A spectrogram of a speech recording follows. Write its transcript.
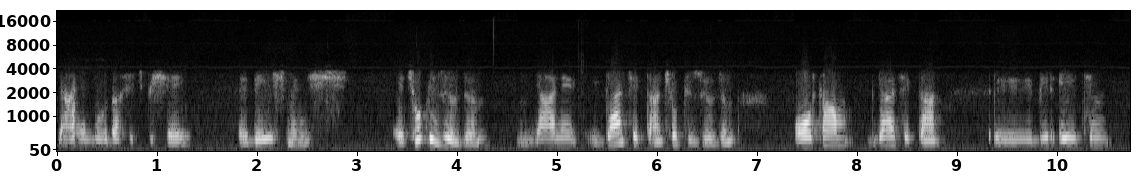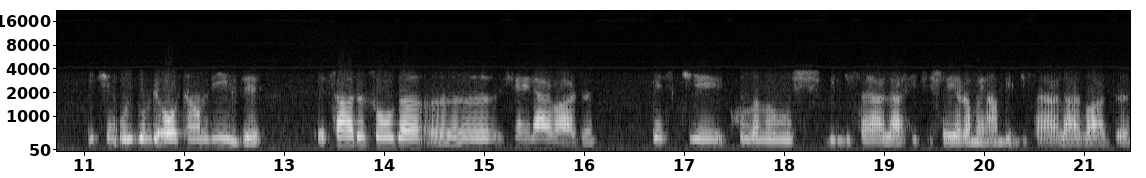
yani burada hiçbir şey e, değişmemiş. E, çok üzüldüm. Yani gerçekten çok üzüldüm ortam gerçekten e, bir eğitim için uygun bir ortam değildi. E, sağda solda e, şeyler vardı. Eski kullanılmış bilgisayarlar, hiç işe yaramayan bilgisayarlar vardı.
